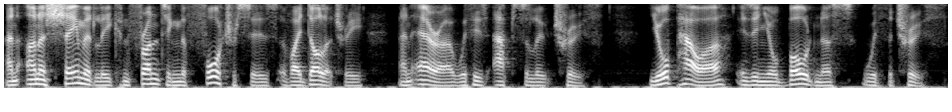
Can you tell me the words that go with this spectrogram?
and unashamedly confronting the fortresses of idolatry and error with his absolute truth. Your power is in your boldness with the truth.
